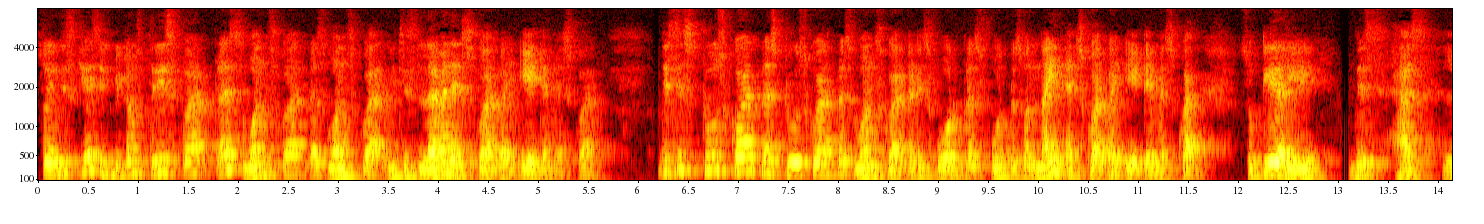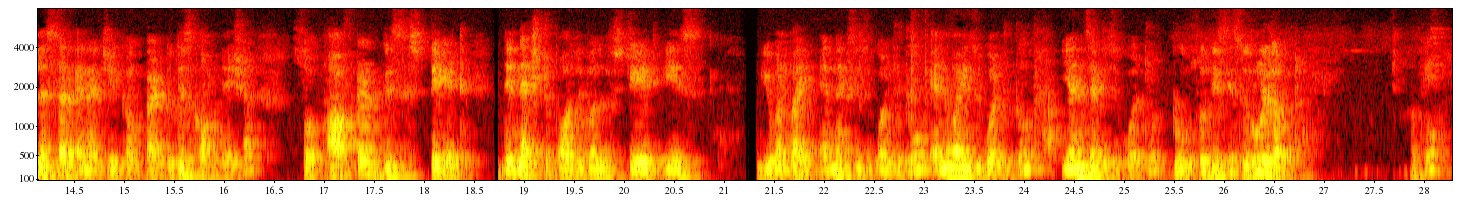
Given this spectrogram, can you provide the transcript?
So in this case it becomes 3 square plus 1 square plus 1 square which is 11h square by 8ms square. This is 2 square plus 2 square plus 1 square that is 4 plus 4 plus 1 9h square by 8ms square. So clearly this has lesser energy compared to this combination so after this state the next possible state is given by nx is equal to 2 ny is equal to 2 nz is equal to 2 so this is ruled out. Okay?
